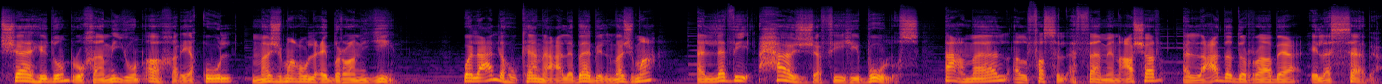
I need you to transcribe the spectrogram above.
شاهد رخامي آخر يقول مجمع العبرانيين ولعله كان على باب المجمع الذي حاج فيه بولس أعمال الفصل الثامن عشر العدد الرابع إلى السابع.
